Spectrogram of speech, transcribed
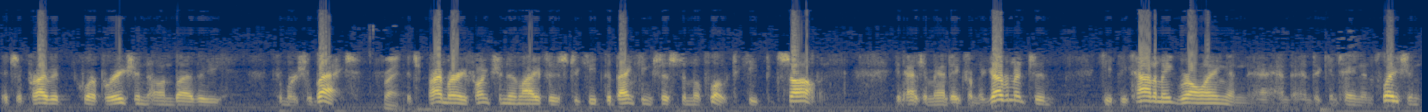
It's a private corporation owned by the commercial banks. Right. Its primary function in life is to keep the banking system afloat, to keep it solvent. It has a mandate from the government to keep the economy growing and, and, and to contain inflation.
